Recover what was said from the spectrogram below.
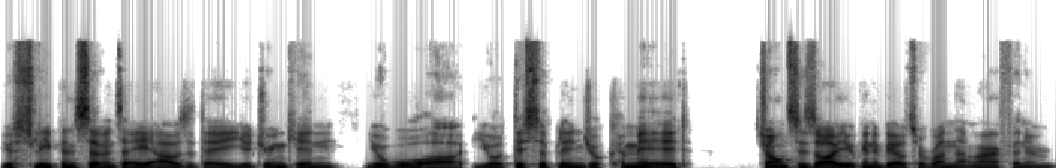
you're sleeping seven to eight hours a day, you're drinking your water, you're disciplined, you're committed, chances are you're going to be able to run that marathon in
